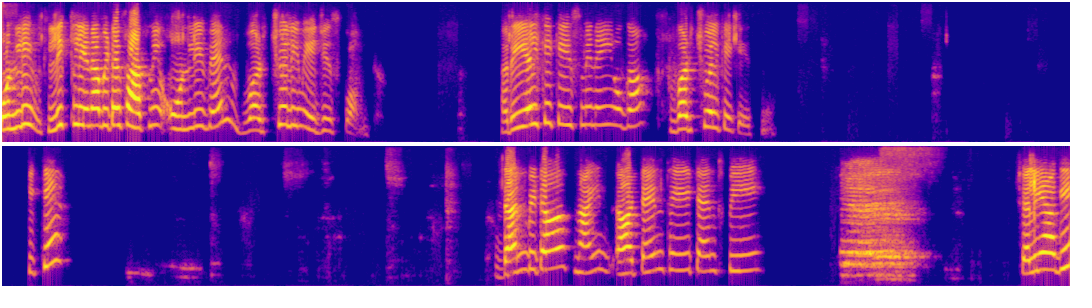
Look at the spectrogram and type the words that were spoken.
Only yes. लिख लेना बेटा साथ में only when virtual image is formed real के केस में नहीं होगा वर्चुअल के केस में। ठीक है? डन बेटा? Nine tenth A tenth B चलिए आगे।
